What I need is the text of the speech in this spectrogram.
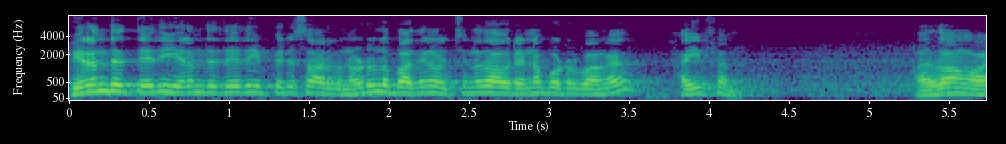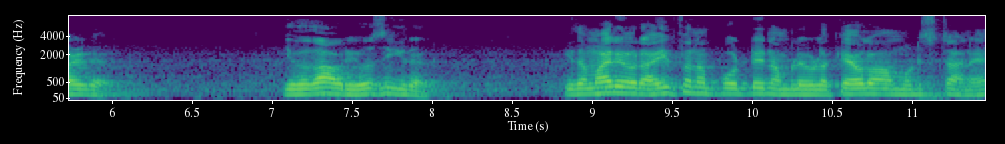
பிறந்த தேதி இறந்த தேதி பெருசாக இருக்கும். நடுவில் பார்த்தீங்கன்னா ஒரு சின்னதாக அவர் என்ன போட்டிருப்பாங்க? ஹைஃபன். அதுதான் அவங்க வாழ்க்கை. இதை தான் அவர் யோசிக்கிறார். இதை மாதிரி ஒரு ஐஃபனை போட்டு நம்மளை இவ்வளோ கேவலமாக முடிச்சிட்டானே.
